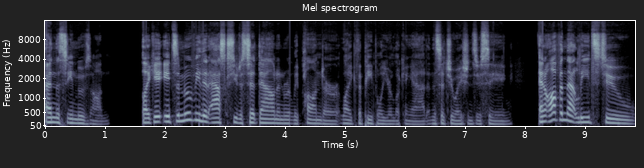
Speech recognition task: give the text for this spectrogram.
and the scene moves on like it, it's a movie that asks you to sit down and really ponder like the people you're looking at and the situations you're seeing and often that leads to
